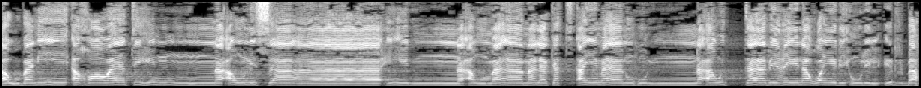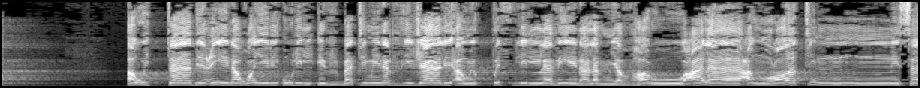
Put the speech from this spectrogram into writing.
أو بني أخواتهن أو نسائهن أو ما ملكت أيمانهن أو التابعين غير أولي الإربة أو التابعين غير أولي الإربة من الرجال أو الطفل الذين لم يظهروا على عورات النساء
